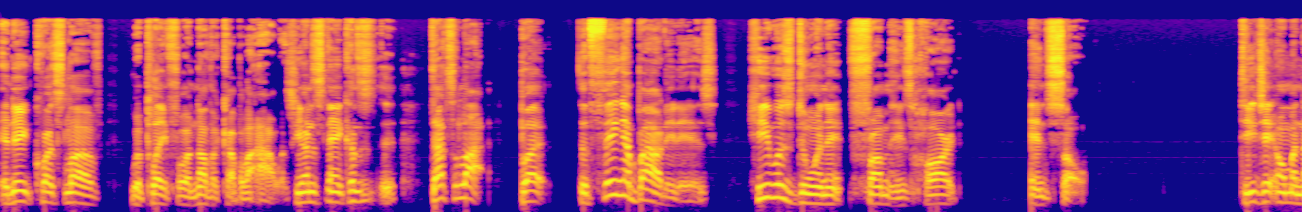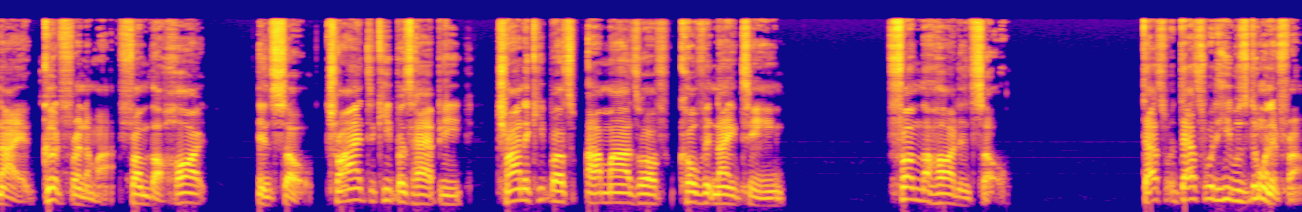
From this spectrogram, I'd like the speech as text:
And then Questlove would play for another couple of hours. You understand? Because uh, that's a lot. But the thing about it is, he was doing it from his heart and soul. DJ Omanaya, good friend of mine, from the heart and soul, trying to keep us happy, trying to keep us our minds off COVID nineteen, from the heart and soul. That's what that's what he was doing it from.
